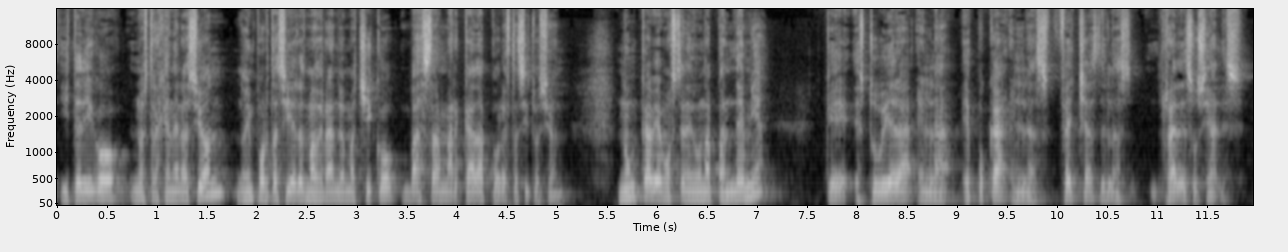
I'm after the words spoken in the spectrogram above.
y te digo, nuestra generación, no importa si eres más grande o más chico, va a estar marcada por esta situación. Nunca habíamos tenido una pandemia que estuviera en la época, en las fechas de las redes sociales,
